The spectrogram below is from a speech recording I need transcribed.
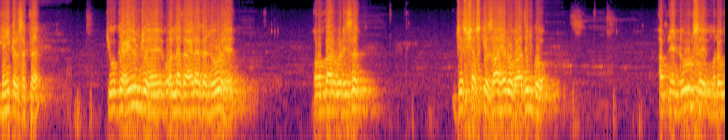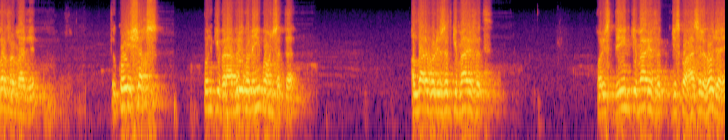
نہیں کر سکتا۔ کیونکہ علم جو ہے، وہ اللہ تعالیٰ کا نور ہے۔ اور اللہ رب العزت جس شخص کے ظاہر و باطن کو اپنے نور سے منور فرما دے، تو کوئی شخص ان کی برابری کو نہیں پہنچ سکتا۔ اللہ رب العزت کی معرفت اور اس دین کی معرفت جس کو حاصل ہو جائے،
